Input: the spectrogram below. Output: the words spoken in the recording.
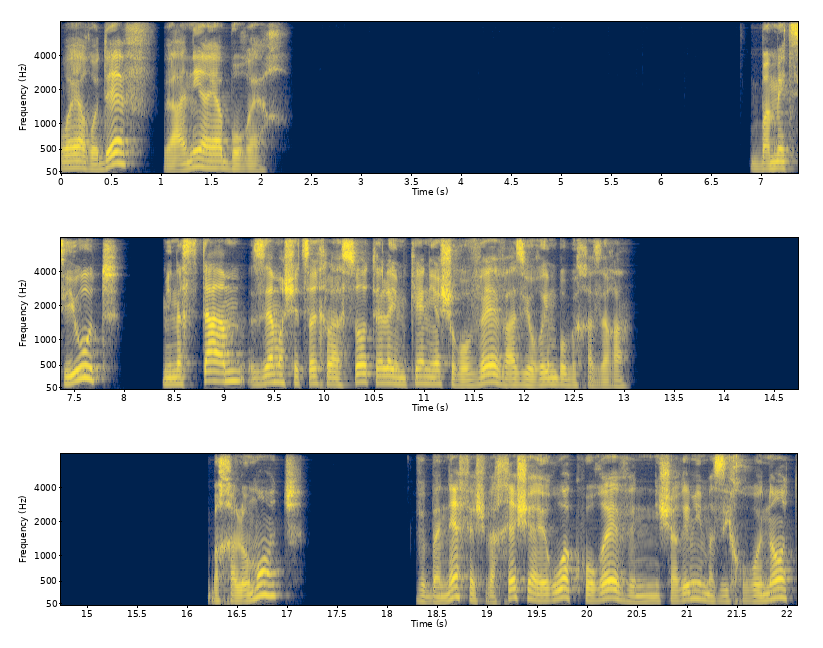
הוא היה רודף והאני היה בורח. במציאות, מן הסתם, זה מה שצריך לעשות, אלא אם כן יש רובה ואז יורים בו בחזרה. בחלומות, ובנפש, ואחרי שהאירוע קורה ונשארים עם הזיכרונות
